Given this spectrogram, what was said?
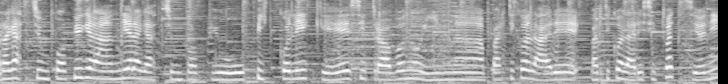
ragazzi un po' più grandi e ragazzi un po' più piccoli che si trovano in particolari situazioni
